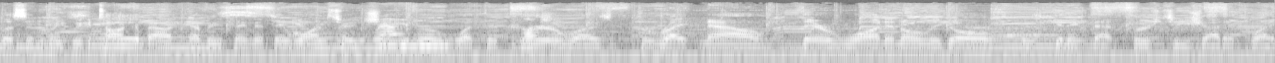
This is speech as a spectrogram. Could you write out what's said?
Listen, we, we can talk about everything that they want to everybody around achieve or what their career out. was, but right now, their one and only goal is getting that first tee shot in play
